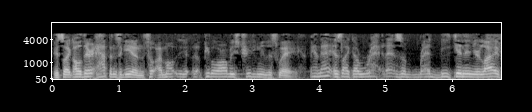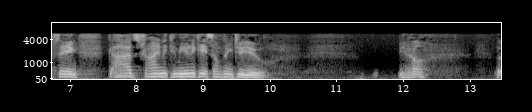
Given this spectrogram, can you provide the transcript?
it's like, oh, there it happens again. So I'm, people are always treating me this way. Man, that is like a red, that is a red beacon in your life saying, God's trying to communicate something to you. You know, the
